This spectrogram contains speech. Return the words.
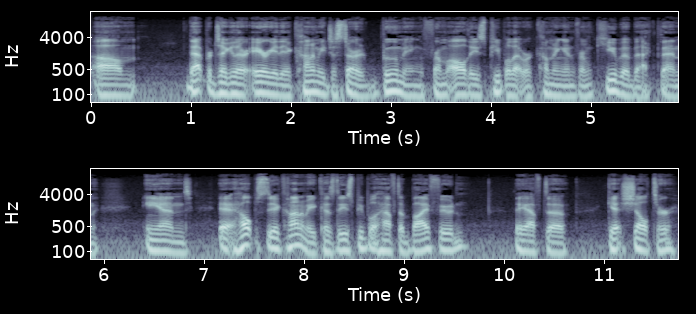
um, that particular area, the economy just started booming from all these people that were coming in from Cuba back then. And it helps the economy because these people have to buy food, they have to get shelter,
